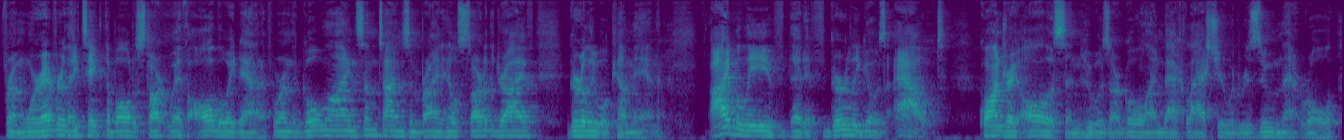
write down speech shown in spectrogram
from wherever they take the ball to start with all the way down. If we're in the goal line, sometimes when Brian Hill started the drive, Gurley will come in. I believe that if Gurley goes out, Qadree Ollison, who was our goal line back last year, would resume that role.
